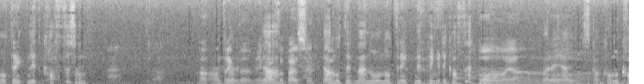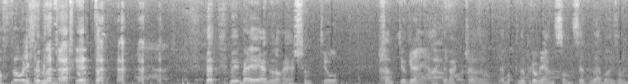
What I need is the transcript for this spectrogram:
Nå trengte han litt kaffe, sånn. han. Han, trengte en kaffepause. Ja, nå trengte, nei, nå, nå trengte han litt penger til kaffe. Oh, ja. Bare jeg skal ikke ha noe kaffe, og liksom Men vi ble enige, da. Jeg skjønte jo, skjønte jo greia etter hvert. Det var ikke noe problem sånn sett. Men det er bare sånn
